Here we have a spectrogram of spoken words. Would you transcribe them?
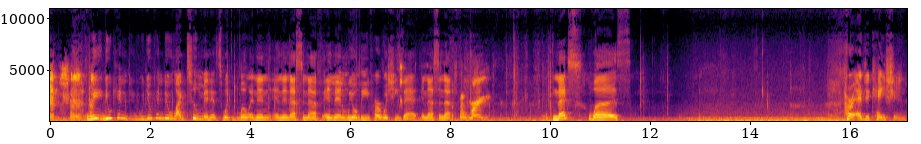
Mm-hmm. We you can you can do like two minutes with Blue, and then and then that's enough. And then we'll leave her where she's at, and that's enough. Right. Next was her education.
